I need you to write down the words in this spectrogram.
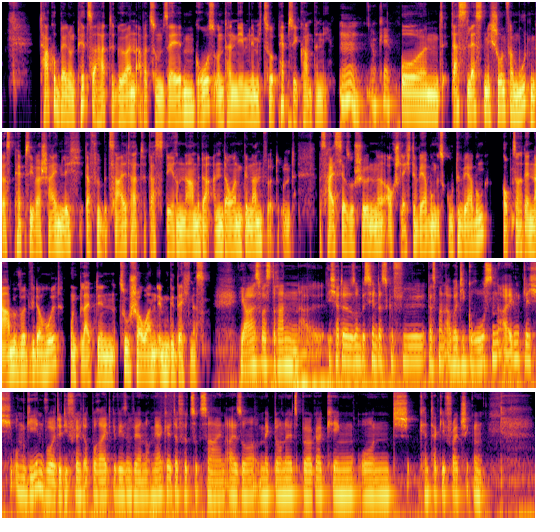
Taco Bell und Pizza Hut gehören aber zum selben Großunternehmen, nämlich zur Pepsi Company. Mm, okay. Und das lässt mich schon vermuten, dass Pepsi wahrscheinlich dafür bezahlt hat, dass deren Name da andauernd genannt wird. Und das heißt ja so schön, ne, auch schlechte Werbung ist gute Werbung. Hauptsache der Name wird wiederholt und bleibt den Zuschauern im Gedächtnis. Ja, ist was dran. Ich hatte so ein bisschen das Gefühl, dass man aber die Großen eigentlich umgehen wollte, die vielleicht auch bereit gewesen wären, noch mehr Geld dafür zu zahlen. Also McDonald's, Burger King und Kentucky Fried Chicken.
